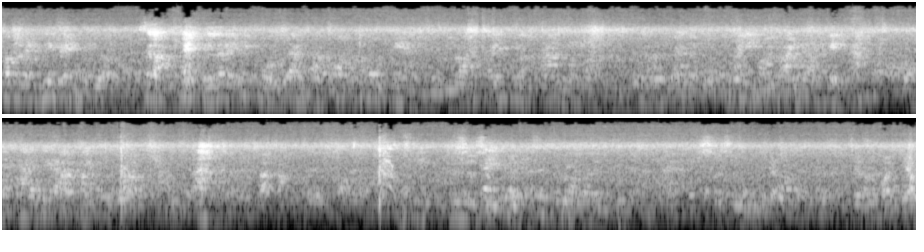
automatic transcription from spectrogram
ก็เป็นที่เป็นสลับเล็กหรืออะไรที่ปวดตามขาข้อโคกเนี่ยก็ให้ใช้มือข้างนี้ก็คือการอันนี้หมอไฟเนี่ยเก่งนะในการที่เราไปอะมีได้เกิดขึ้น 就是还票，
